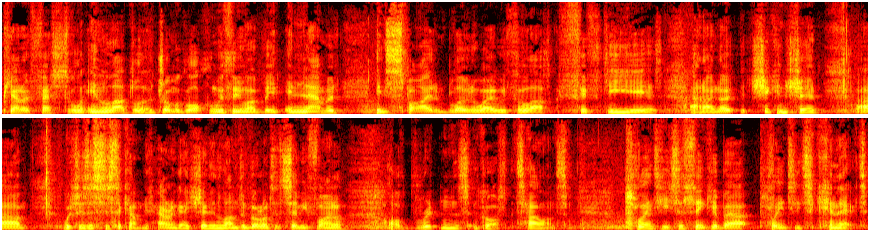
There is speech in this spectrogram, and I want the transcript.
piano festival in Ludlow, John McLaughlin, with whom I've been enamoured, inspired, and blown away with for the last 50 years. And I note that Chicken Shed, um, which is a sister company of Haringey Shed in London, got onto the semi final of Britain's Got Talent. Plenty to think about, plenty to connect.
